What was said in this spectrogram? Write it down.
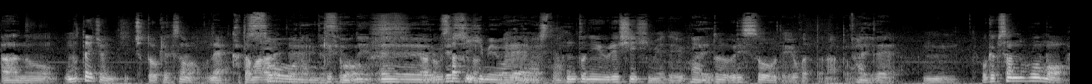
あの思った以上にちょっとお客様もね固まられてそうなんですよね、えー、あの嬉しい悲鳴を上げてました、えー、本当に嬉しい悲鳴で、はい、本当に嬉しそうでよかったなと思って、はい、うん、お客さんの方も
